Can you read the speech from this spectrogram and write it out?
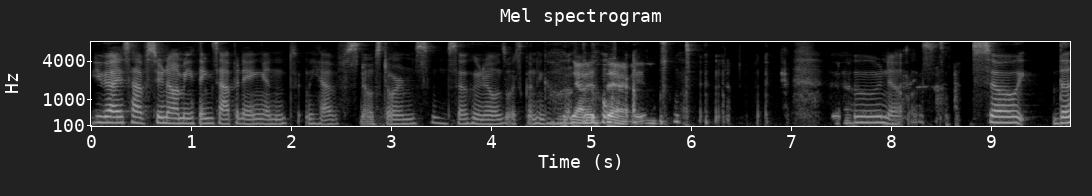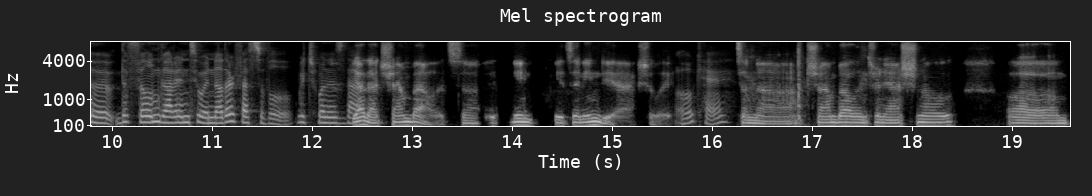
You guys have tsunami things happening and we have snowstorms. And so who knows what's going to go on. Yeah, it's there. Who knows? So the the film got into another festival. Which one is that? Yeah, that's Chambal. It's uh it's in it's in India actually. Okay. It's in uh Chambal International. Um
